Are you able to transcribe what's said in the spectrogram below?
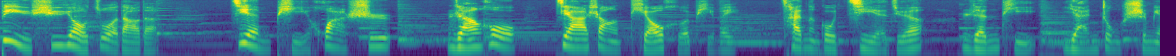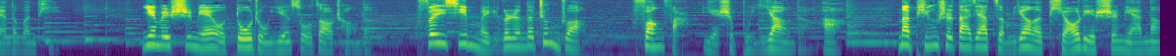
必须要做到的，健脾化湿，然后加上调和脾胃。才能够解决人体严重失眠的问题，因为失眠有多种因素造成的，分析每个人的症状，方法也是不一样的啊。那平时大家怎么样的调理失眠呢？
